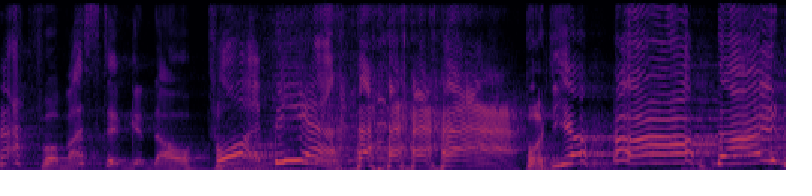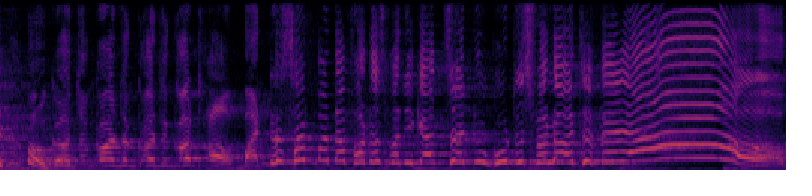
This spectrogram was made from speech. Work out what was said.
Ha, vor was denn genau? Vor mir! Vor dir? Ah, nein! Oh Gott, oh Gott, oh Gott, oh Gott. Oh Mann, das hat man davon, dass man die ganze Zeit nur Gutes für Leute will. Oh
